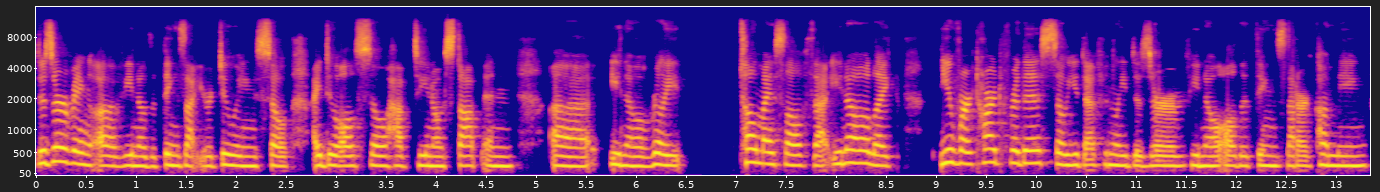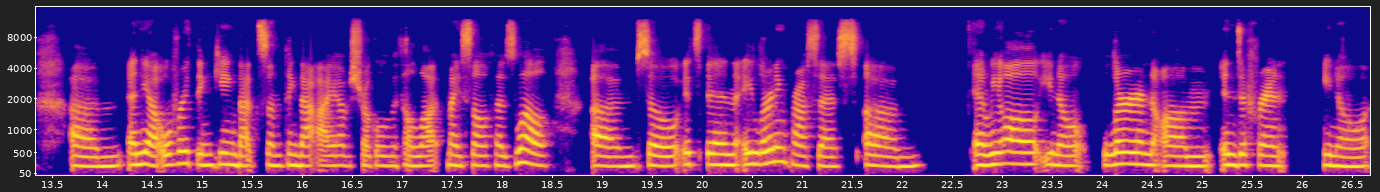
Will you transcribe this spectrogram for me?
deserving of you know the things that you're doing. So i do also have to you know stop and uh you know really tell myself that you know like you've worked hard for this so you definitely deserve you know all the things that are coming. Um, and yeah overthinking that's something that i have struggled with a lot myself as well. Um, so it's been a learning process um, and we all you know learn um, in different you know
